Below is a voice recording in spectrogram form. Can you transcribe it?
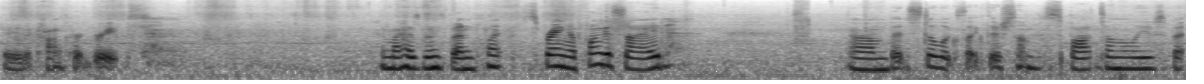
show you the Concord grapes. And my husband's been spraying a fungicide, um, but it still looks like there's some spots on the leaves, but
